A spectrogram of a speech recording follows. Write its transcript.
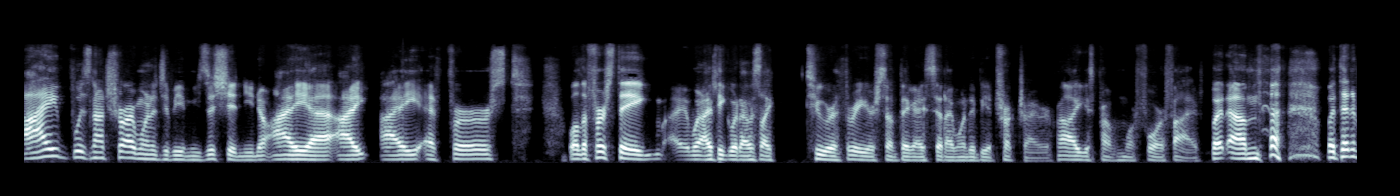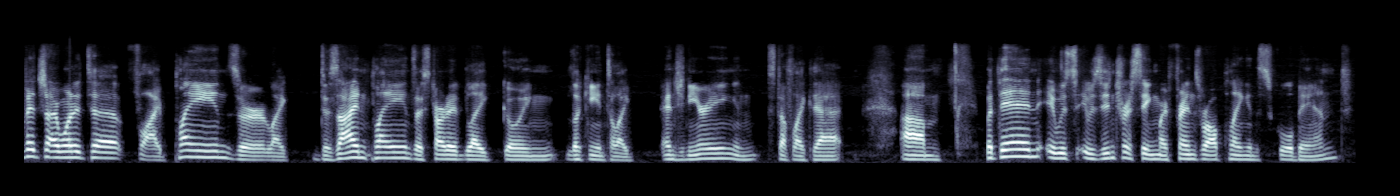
I was not sure I wanted to be a musician. You know, I uh, I I at first, well, the first thing I, I think when I was like two or three or something, I said I wanted to be a truck driver. Well, I guess probably more four or five. But um, but then eventually I wanted to fly planes or like design planes. I started like going looking into like engineering and stuff like that. Um, but then it was it was interesting. My friends were all playing in the school band,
